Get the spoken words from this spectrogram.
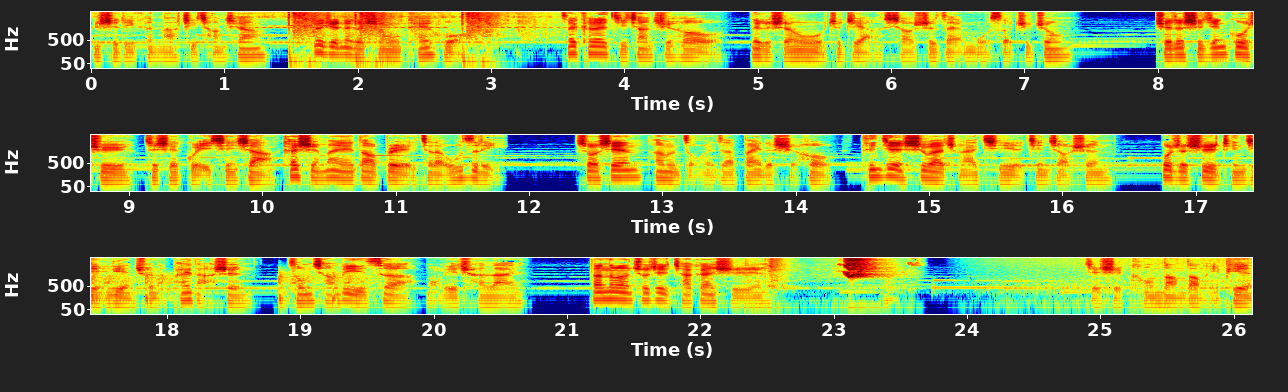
于是立刻拿起长枪，对着那个生物开火。在开了几枪之后，那个生物就这样消失在暮色之中。随着时间过去，这些诡异现象开始蔓延到贝尔家的屋子里。首先，他们总会在半夜的时候听见室外传来凄厉的尖叫声，或者是听见一连串的拍打声从墙壁一侧猛烈传来。当他们出去查看时，却是空荡荡的一片，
